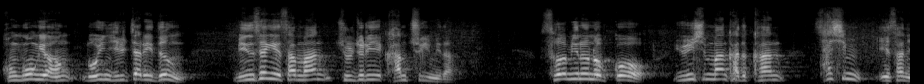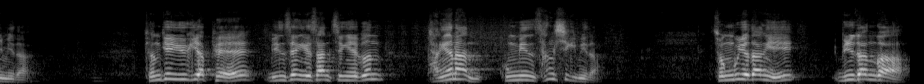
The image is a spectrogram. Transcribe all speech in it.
공공형 노인 일자리 등 민생 예산만 줄줄이 감축입니다. 서민은 없고 윤심만 가득한 사심 예산입니다. 경제 위기 앞에 민생 예산 증액은 당연한 국민 상식입니다. 정부 여당이 민주당과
